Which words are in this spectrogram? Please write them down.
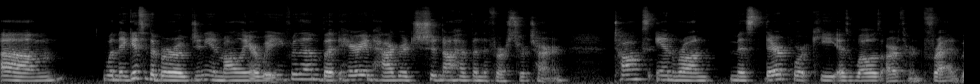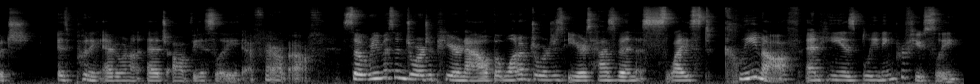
Um, when they get to the burrow, Ginny and Molly are waiting for them, but Harry and Hagrid should not have been the first to return. Tonks and Ron missed their port key as well as Arthur and Fred, which is putting everyone on edge, obviously. Yeah, fair enough. So Remus and George appear now, but one of George's ears has been sliced clean off and he is bleeding profusely.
